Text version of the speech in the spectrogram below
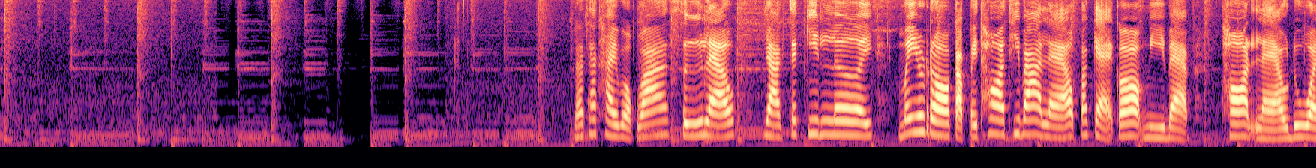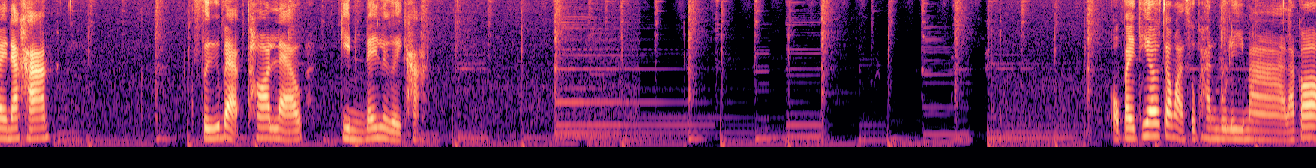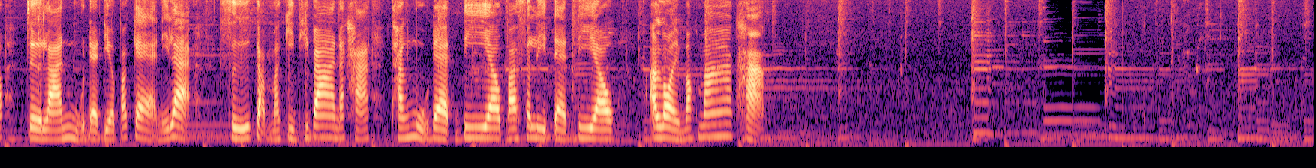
แล้วถ้าใครบอกว่าซื้อแล้วอยากจะกินเลย ไม่รอกลับไปทอดที่บ้านแล้วป้าแก่ก็มีแบบทอดแล้วด้วยนะคะ ซื้อแบบทอดแล้วกินได้เลยค่ะ ออกไปเที่ยวจังหวัดสุพรรณบุรีมา แล้วก็เจอร้านหมูแดดเดียวป้าแก่นี่แหละ ซื้อกลับมากินที่บ้านนะคะ ทั้งหมูแดดเดียวปลาสลิดแดดเดียว อร่อยมากๆค่ะ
